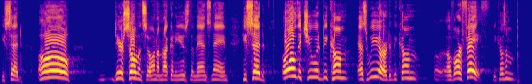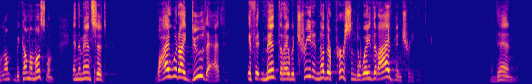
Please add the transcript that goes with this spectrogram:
he said, Oh, dear so and so, and I'm not going to use the man's name, he said, Oh, that you would become as we are, to become uh, of our faith, become, become a Muslim. And the man said, Why would I do that if it meant that I would treat another person the way that I've been treated? And then,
